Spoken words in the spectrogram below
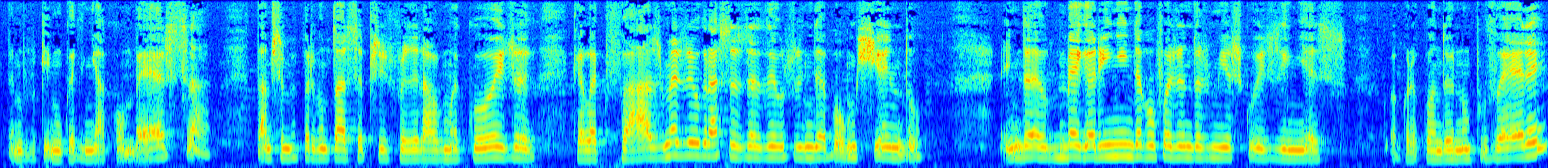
estamos aqui um bocadinho à conversa. Estamos sempre a perguntar se é preciso fazer alguma coisa, aquela que faz, mas eu, graças a Deus, ainda vou mexendo, ainda devagarinho, ainda vou fazendo as minhas coisinhas. Agora, quando eu não puder,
